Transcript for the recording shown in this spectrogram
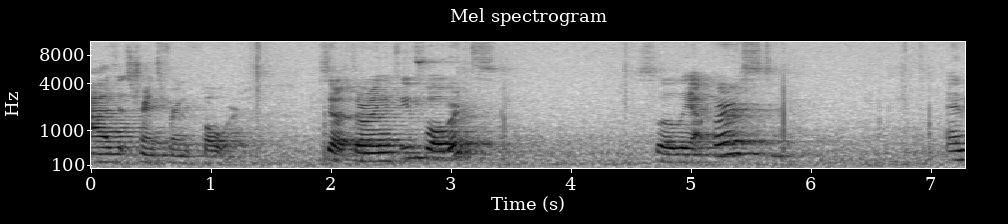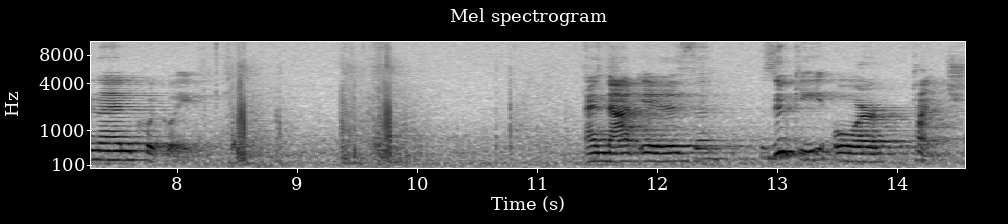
as it's transferring forward. So throwing a few forwards, slowly at first, and then quickly. and that is Zuki or punch.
